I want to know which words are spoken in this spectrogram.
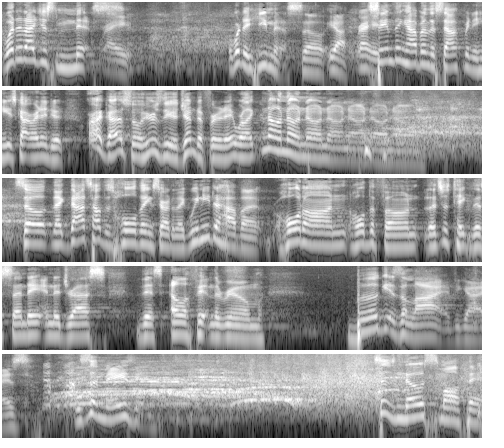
What did I just miss? right What did he miss? So yeah, Right. same thing happened in the staff meeting. He just got right into it. All right, guys. So here's the agenda for today. We're like, no, no, no, no, no, no, no. So like that's how this whole thing started. Like we need to have a hold on, hold the phone. Let's just take this Sunday and address this elephant in the room. Boog is alive, you guys. This is amazing. This is no small thing.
